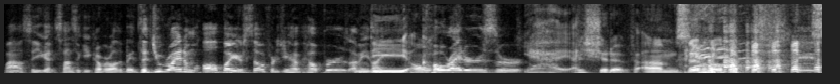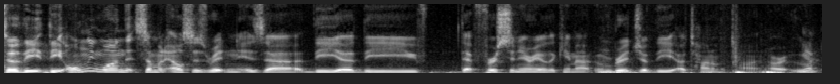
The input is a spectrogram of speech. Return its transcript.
Wow, so you got sounds like you covered all the bases. Did you write them all by yourself, or did you have helpers? I mean, The like on- co-writers, or Yeah, I, I should have. Um, so, so the the only one that someone else has written is uh, the uh, the that first scenario that came out, Umbridge of the Automaton, or Um- Yep,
